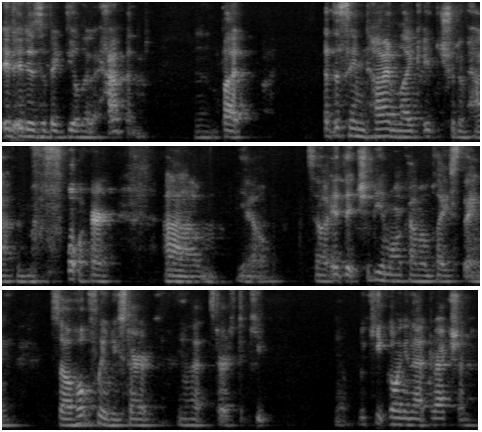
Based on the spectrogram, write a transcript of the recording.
it, it is a big deal that it happened. Mm. But at the same time, like, it should have happened before. Um, you know, so it, it should be a more commonplace thing. So hopefully we start, you know, that starts to keep, you know, we keep going in that direction.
